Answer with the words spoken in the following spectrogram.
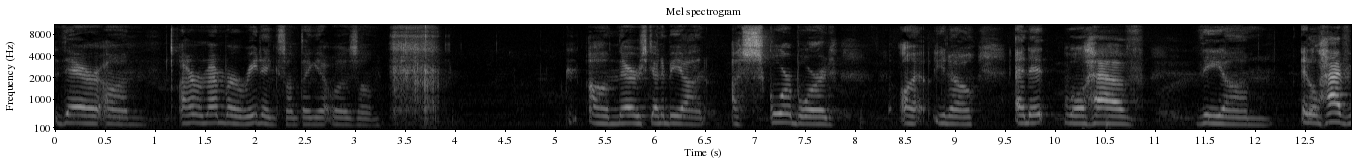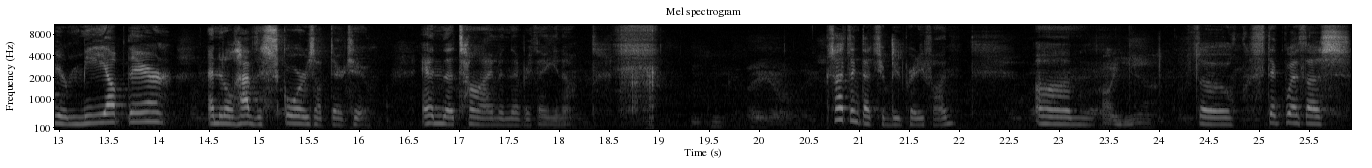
there, um, I remember reading something. It was um, um, there's going to be a, a scoreboard, uh, you know, and it will have the um, it'll have your Mii up there, and it'll have the scores up there too, and the time and everything, you know. So I think that should be pretty fun. Um, Oh yeah. so stick with us.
